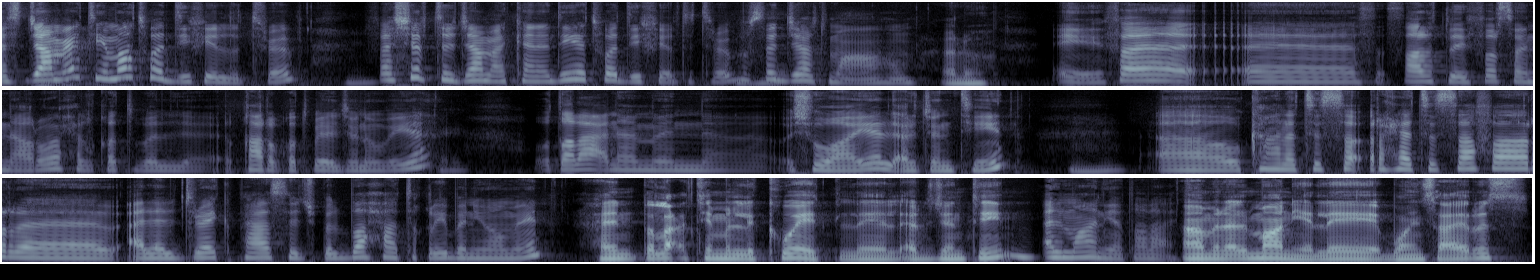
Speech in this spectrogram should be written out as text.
بس جامعتي ما تودي field trip. فشفت الجامعة الكندية تودي field trip وسجلت معاهم حلو إي فصارت لي فرصة إني أروح القطب ال- القارة القطبية الجنوبية. وطلعنا من آه، أوشوايا الأرجنتين مهم. آه وكانت الس- رحلة السفر آه على ال Drake Passage بالبحر تقريبا يومين. الحين طلعتي من الكويت للأرجنتين؟ ألمانيا طلعت. آه من ألمانيا لبوينس آيرس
